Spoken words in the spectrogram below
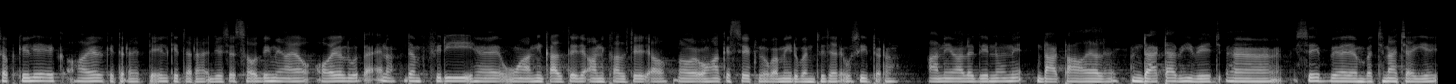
सबके लिए एक ऑयल की तरह, तेल की तरह, जैसे सऊदी में आया ऑयल होता है ना, एकदम फ्री है, वहाँ निकालते जाओ निकालते जाओ और वहाँ के सेफ़ लोग अमीर बनते जा रहे उसी तरह। आने वाले दिनों में डाटा ऑयल है। डाटा भी बेच से बचना चाहिए।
